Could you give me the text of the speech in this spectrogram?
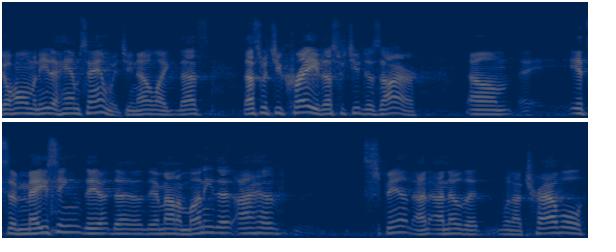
go home and eat a ham sandwich, you know, like that's, that's what you crave, that's what you desire. Um, it's amazing the, the, the amount of money that I have spent. I, I know that when I travel,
